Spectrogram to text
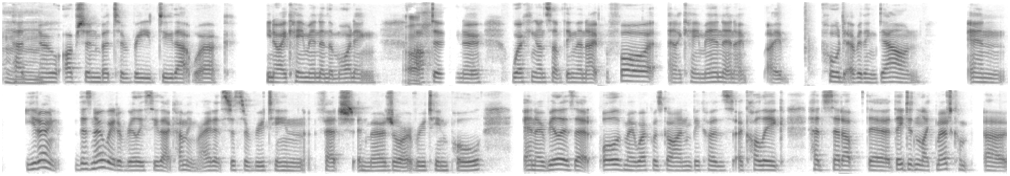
had mm. no option but to redo that work. You know, I came in in the morning oh. after you know working on something the night before, and I came in and I I pulled everything down, and you don't there's no way to really see that coming right it's just a routine fetch and merge or a routine pull and I realized that all of my work was gone because a colleague had set up their they didn't like merge com, uh,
